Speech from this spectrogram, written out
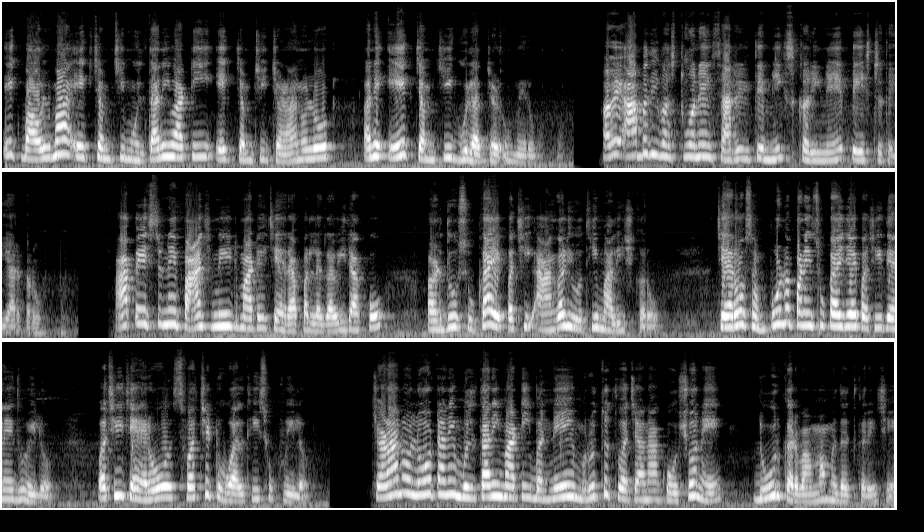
એક બાઉલમાં એક ચમચી મુલતાની વાટી, એક ચમચી ચણાનો લોટ અને એક ચમચી ગુલાબજળ ઉમેરો. હવે આ બધી વસ્તુઓને સારી રીતે મિક્સ કરીને પેસ્ટ તૈયાર કરો. આ પેસ્ટને પાંચ મિનિટ માટે ચહેરા પર લગાવી રાખો. અડધું સુકાય પછી આંગળીઓથી માલિશ કરો. ચહેરો સંપૂર્ણપણે સુકાઈ જાય પછી તેને ધોઈ લો. પછી ચહેરો સ્વચ્છ ટુવાલથી સૂકવી લો. ચણાનો લોટ અને મુલતાની માટી બંને મૃત ત્વચાના કોષોને દૂર કરવામાં મદદ કરે છે.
